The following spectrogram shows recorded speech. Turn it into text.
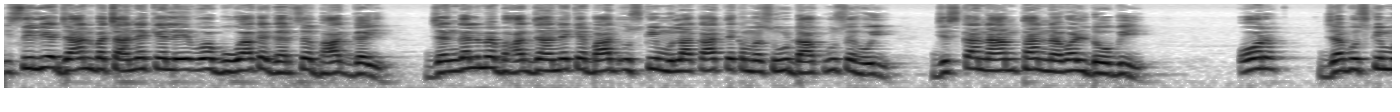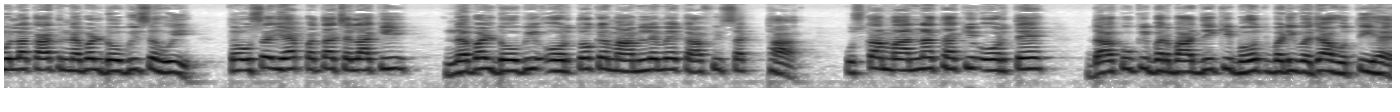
इसीलिए जान बचाने के लिए वह बुआ के घर से भाग गई। जंगल में भाग जाने के बाद उसकी मुलाकात एक मशहूर डाकू से हुई, जिसका नाम था नवल डोबी। और जब उसकी मुलाकात नवल डोबी से हुई तो उसे यह पता चला कि नबल डोबी औरतों के मामले में काफ़ी सख्त था। उसका मानना था कि औरतें डाकू की बर्बादी की बहुत बड़ी वजह होती है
